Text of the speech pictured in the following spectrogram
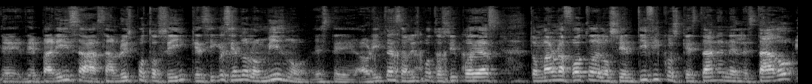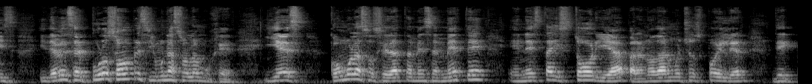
de, París a San Luis Potosí, que sigue siendo lo mismo. Este, ahorita en San Luis Potosí podías tomar una foto de los científicos que están en el estado y, deben ser puros hombres y una sola mujer. Y es cómo la sociedad también se mete en esta historia, para no dar mucho spoiler, de,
